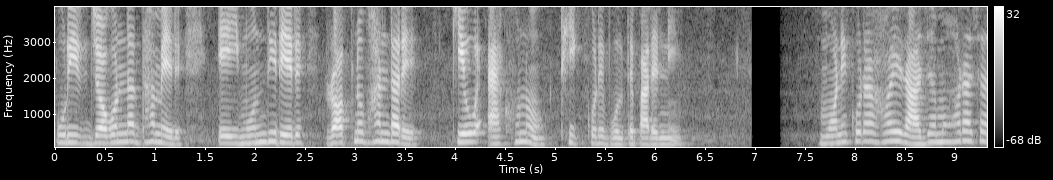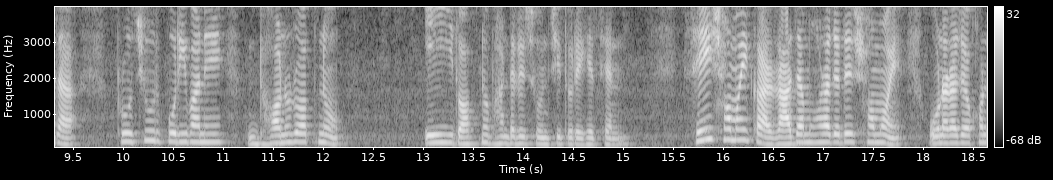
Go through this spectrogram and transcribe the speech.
পুরীর জগন্নাথ ধামের এই মন্দিরের রত্নভাণ্ডারে কেউ এখনও ঠিক করে বলতে পারেননি। মনে করা হয় রাজা মহারাজারা প্রচুর পরিমাণে ধনরত্ন এই রত্নভাণ্ডারে সঞ্চিত রেখেছেন। সেই সময়কার রাজা মহারাজাদের সময় ওনারা যখন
